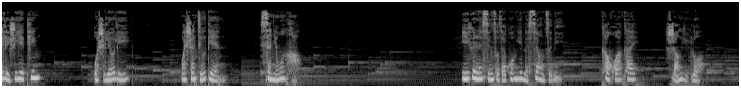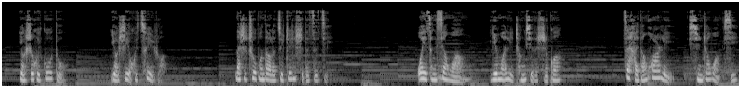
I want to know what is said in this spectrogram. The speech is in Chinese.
这里是夜听，我是琉璃。晚上九点，向你问好。一个人行走在光阴的巷子里，看花开，赏雨落，有时会孤独，有时也会脆弱。那是触碰到了最真实的自己。我也曾向往银碗里盛雪的时光，在海棠花里寻找往昔。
